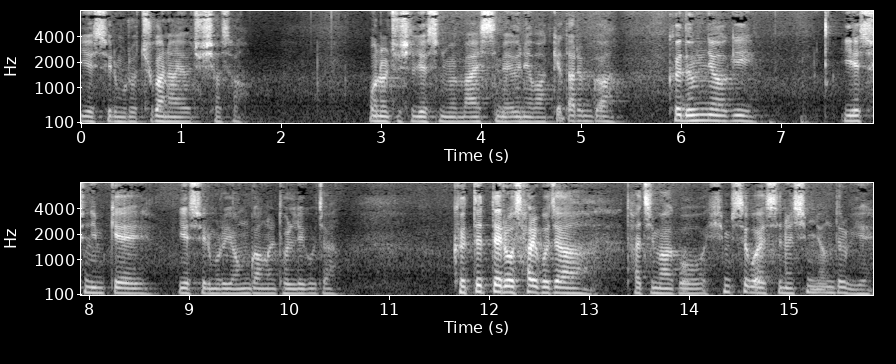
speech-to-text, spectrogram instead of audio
예수 이름으로 주관하여 주셔서 오늘 주실 예수님의 말씀의 은혜와 깨달음과 그 능력이 예수님께 예수 이름으로 영광을 돌리고자 그 뜻대로 살고자 다짐하고 힘쓰고 애쓰는 심령들 위해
